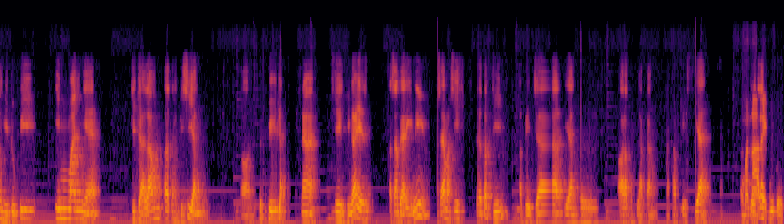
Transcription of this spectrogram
menghidupi imannya di dalam uh, tradisi yang uh, berbeda. Nah, sehingga ya sampai hari ini saya masih tetap di gereja yang beralat belakang habis. Ya, menarik. Gitu.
